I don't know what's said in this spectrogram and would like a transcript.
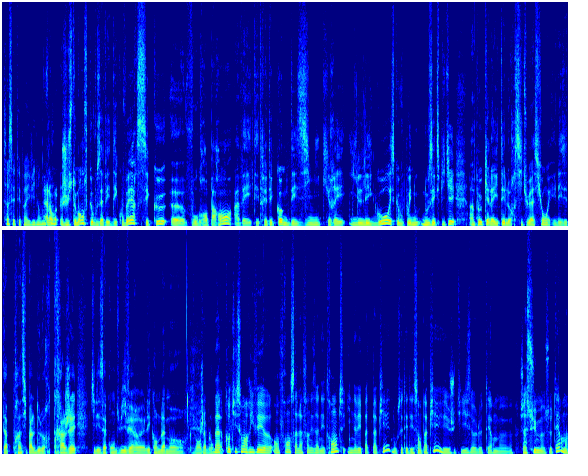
Ça, c'était pas évident. Alors justement, ce que vous avez découvert, c'est que vos grands-parents avaient été traités comme des immigrés illégaux. Est-ce que vous pouvez nous, nous expliquer un peu quel a été le leur situation et les étapes principales de leur trajet qui les a conduits vers euh, les camps de la mort, bah, Quand ils sont arrivés euh, en France à la fin des années 30, ils n'avaient pas de papier, donc c'était des sans-papiers, et j'utilise le terme, euh, j'assume ce terme,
